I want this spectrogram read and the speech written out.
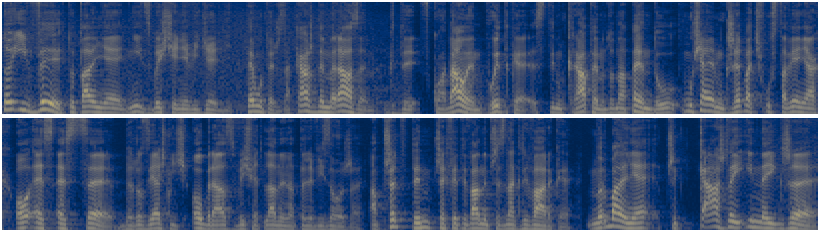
to i wy totalnie nic byście nie widzieli. Temu też za każdym razem, gdy wkładałem płytkę z tym krapem do napędu, musiałem grzebać w ustawieniach OSSC, by rozjaśnić obraz wyświetlany na telewizorze, a przed tym przechwytywany przez nagrywarkę. Normalnie przy każdej innej grze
